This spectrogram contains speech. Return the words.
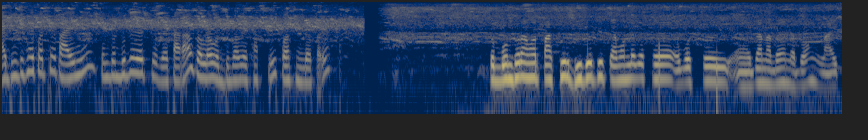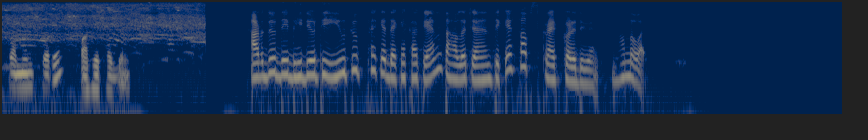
আইডেন্টিফাই করতে পারিনি কিন্তু বুঝে যাচ্ছে যে তারাও দলবদ্ধভাবে থাকতেই পছন্দ করে। তো বন্ধুরা আমার পাখির ভিডিওটি কেমন লেগেছে অবশ্যই জানাবেন এবং লাইক কমেন্ট করে পাশে থাকবেন। আর যদি ভিডিওটি ইউটিউব থেকে দেখে থাকেন তাহলে চ্যানেলটিকে সাবস্ক্রাইব করে দিবেন। ধন্যবাদ।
